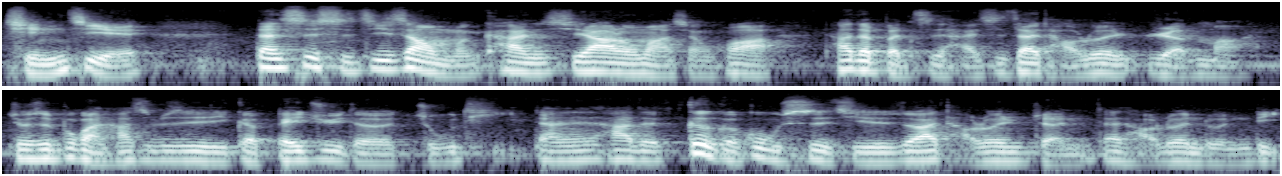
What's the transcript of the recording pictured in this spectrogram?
情节，但是实际上我们看希腊罗马神话，它的本质还是在讨论人嘛，就是不管它是不是一个悲剧的主体，但是它的各个故事其实都在讨论人，在讨论伦理。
